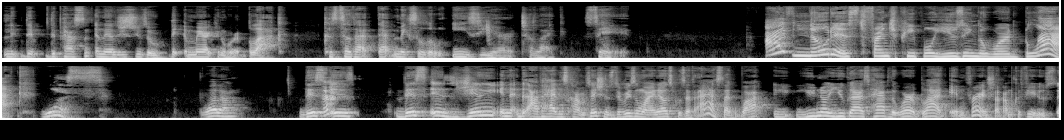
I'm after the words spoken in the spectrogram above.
the, the person, and they'll just use the, the American word black. Cause so that, that makes it a little easier to like say it. I've noticed French people using the word black. Yes. Voila. This is this is genuine and i've had these conversations. The reason why i know is because i've asked like why you know you guys have the word black in french like i'm confused.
